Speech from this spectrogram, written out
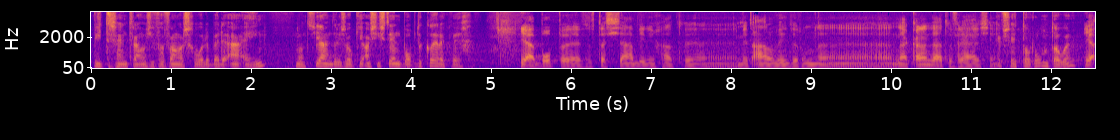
Wie zijn trouwens je vervangers geworden bij de A1? Want ja, er is ook je assistent Bob de Klerk weg. Ja, Bob uh, heeft een fantastische aanbieding gehad uh, met Arnold Winter om naar Canada te verhuizen. FC Toronto, hè? Ja,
